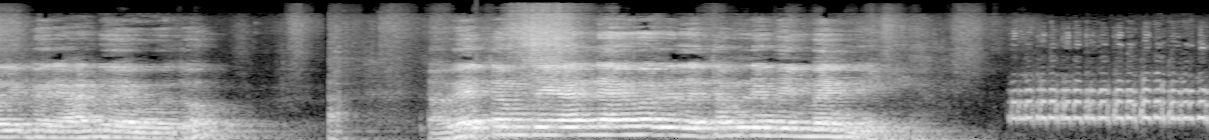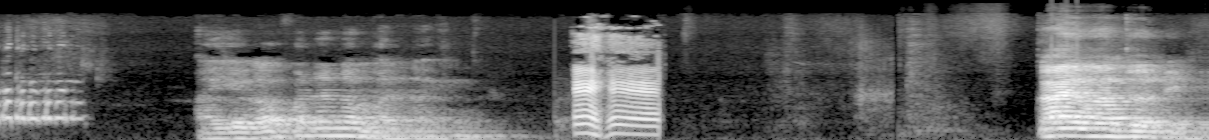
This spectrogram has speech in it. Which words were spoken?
ઓલી ફેરે આડો આવ્યો હતો હવે તમને બે આવ્યો એટલે તમને બી મન નહીં આ એક આપણને ન મન નાખે. કાઈ વાંધો નહીં.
